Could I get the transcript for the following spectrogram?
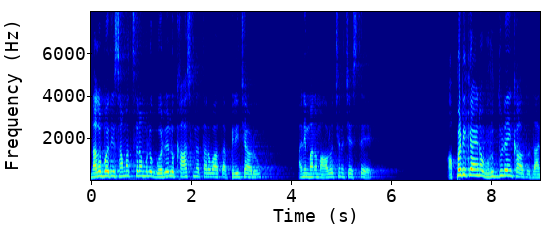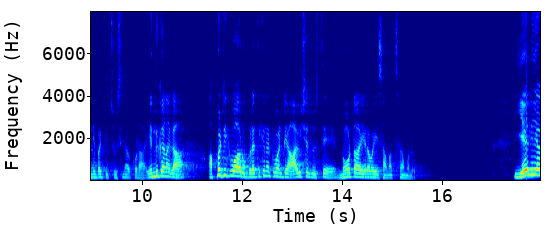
నలభై సంవత్సరములు గొర్రెలు కాసిన తర్వాత పిలిచాడు అని మనం ఆలోచన చేస్తే అప్పటికి ఆయన వృద్ధుడేం కాదు దాన్ని బట్టి చూసినా కూడా. ఎందుకనగా అప్పటికి వారు బ్రతికినటువంటి ఆయుష చూస్తే నూట ఇరవై సంవత్సరములు. ఏలియా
